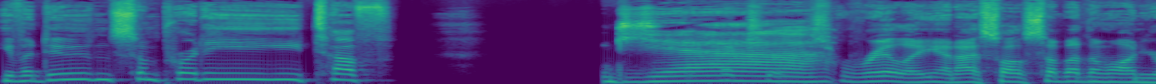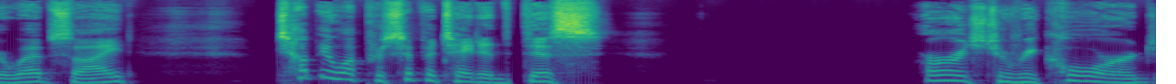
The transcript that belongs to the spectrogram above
even doing some pretty tough Yeah. pictures, really. And I saw some of them on your website. Tell me what precipitated this urge to record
